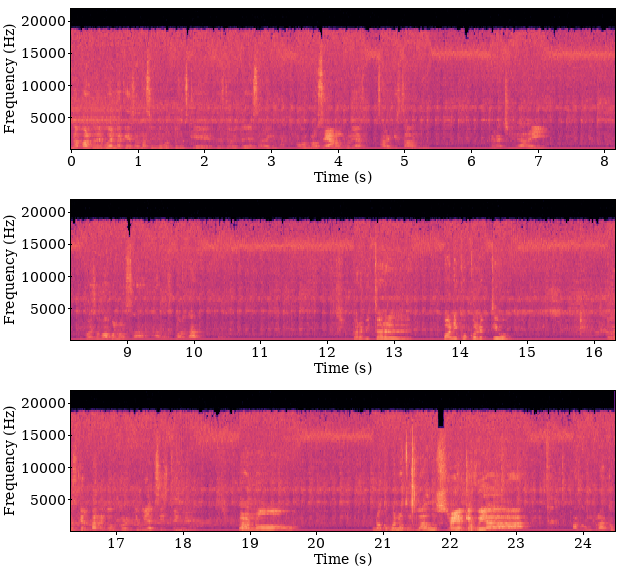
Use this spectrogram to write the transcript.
Una parte buena que están haciendo, pues es que desde ahorita ya saben, o no sé, a lo mejor ya saben que estaban de la chingada y, y por eso vámonos a, a resguardar. Para evitar el pánico colectivo. Pues es que el pánico colectivo ya existe, güey. Pero no. No como en otros lados. Yo ayer que fui a, a comprar, co-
